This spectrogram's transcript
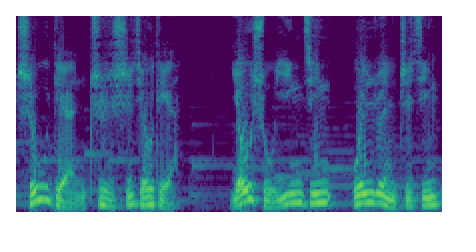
十五点至十九点，酉属阴经，温润之经。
